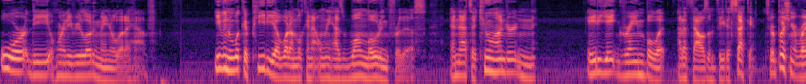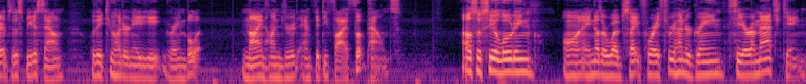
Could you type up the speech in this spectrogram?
or the Hornady reloading manual that I have. Even Wikipedia, what I'm looking at, only has one loading for this, and that's a 288 grain bullet at 1,000 feet a second. So we're pushing it right up to the speed of sound with a 288 grain bullet. 955 foot pounds. I also see a loading on another website for a 300 grain Sierra Match King.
